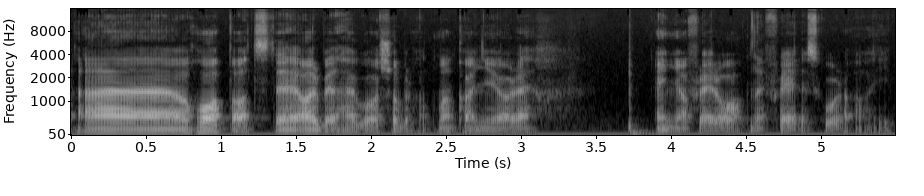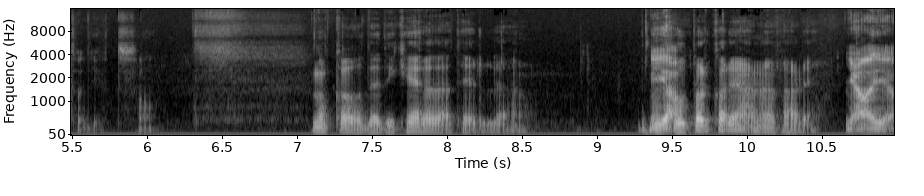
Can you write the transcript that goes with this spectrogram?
jeg håper at det arbeidet her går så bra at man kan gjøre det enda flere og åpne flere skoler hit og dit. Så. Noe å dedikere deg til eh, når Ja. fotballkarrieren er ferdig. Ja, ja,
